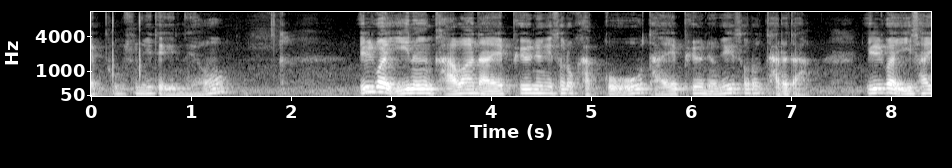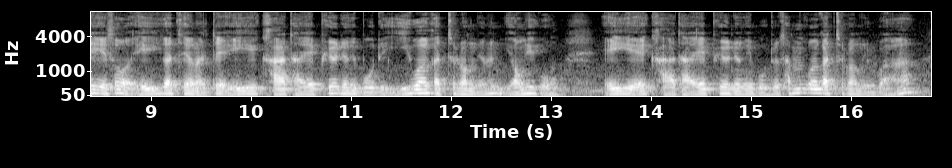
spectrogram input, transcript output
F 순이 되겠네요. 1과 2는 가와 나의 표현형이 서로 같고 다의 표현형이 서로 다르다. 1과 2 사이에서 A가 태어날 때 A의 가 다의 표현형이 모두 2와 같은 확률은 0이고 A의 가 다의 표현형이 모두 3과 같은 확률과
